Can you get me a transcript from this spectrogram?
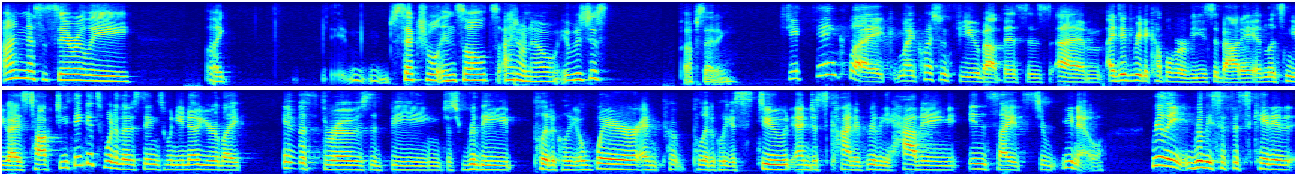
unnecessarily, like sexual insults. I don't know. It was just upsetting. Do you think like my question for you about this is um I did read a couple reviews about it and listen to you guys talk. Do you think it's one of those things when you know you're like in the throes of being just really politically aware and p- politically astute and just kind of really having insights to, you know, really really sophisticated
